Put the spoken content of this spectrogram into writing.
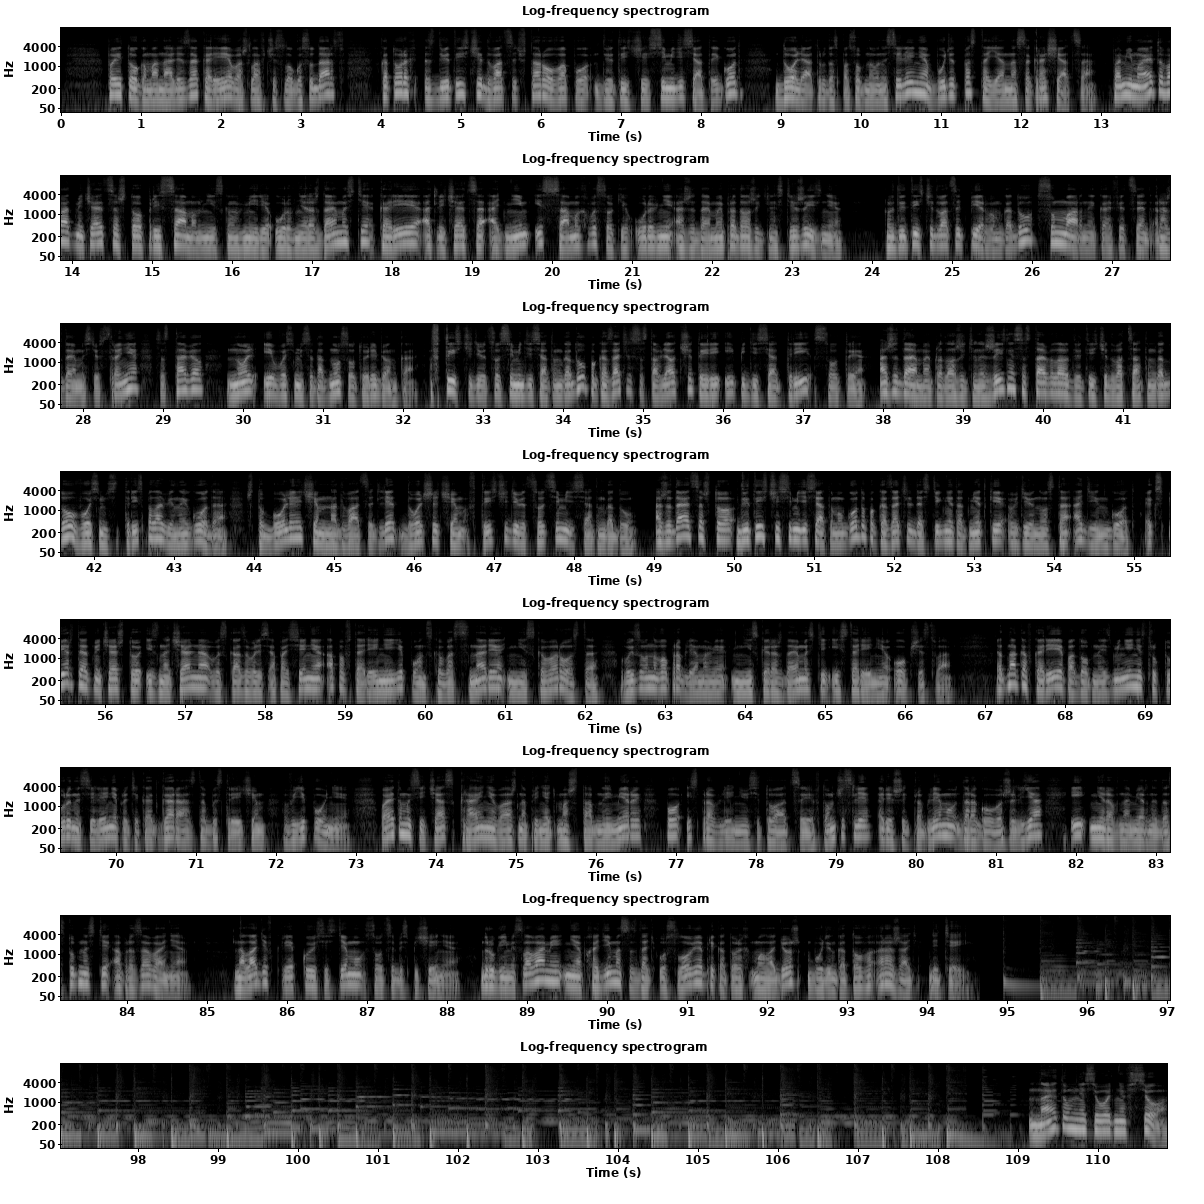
По итогам анализа Корея вошла в число государств, которых с 2022 по 2070 год доля трудоспособного населения будет постоянно сокращаться. Помимо этого отмечается, что при самом низком в мире уровне рождаемости Корея отличается одним из самых высоких уровней ожидаемой продолжительности жизни – в 2021 году суммарный коэффициент рождаемости в стране составил 0,81 ребенка. В 1970 году показатель составлял 4,53. Ожидаемая продолжительность жизни составила в 2020 году 83,5 года, что более чем на 20 лет дольше, чем в 1970 году. Ожидается, что к 2070 году показатель достигнет отметки в 91 год. Эксперты отмечают, что изначально высказывались опасения о повторении японского сценария низкого роста, вызванного проблемами низкой рождаемости и старения общества. Однако в Корее подобные изменения структуры населения протекают гораздо быстрее, чем в Японии. Поэтому сейчас крайне важно принять масштабные меры по исправлению ситуации, в том числе решить проблему дорогого жилья и неравномерной доступности образования, наладив крепкую систему соцобеспечения. Другими словами, необходимо создать условия, при которых молодежь будет готова рожать детей. На этом у меня сегодня все.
